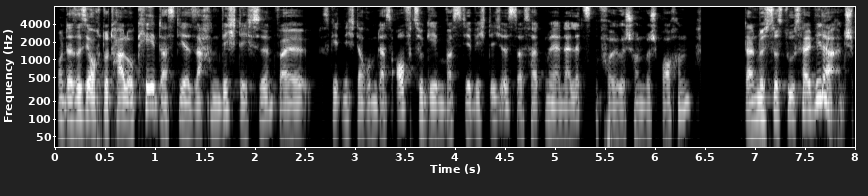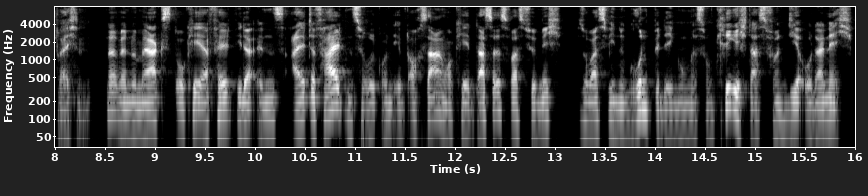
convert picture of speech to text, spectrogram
und das ist ja auch total okay, dass dir Sachen wichtig sind, weil es geht nicht darum, das aufzugeben, was dir wichtig ist. Das hatten wir in der letzten Folge schon besprochen. Dann müsstest du es halt wieder ansprechen. Ne? Wenn du merkst, okay, er fällt wieder ins alte Verhalten zurück und eben auch sagen, okay, das ist, was für mich sowas wie eine Grundbedingung ist und kriege ich das von dir oder nicht.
